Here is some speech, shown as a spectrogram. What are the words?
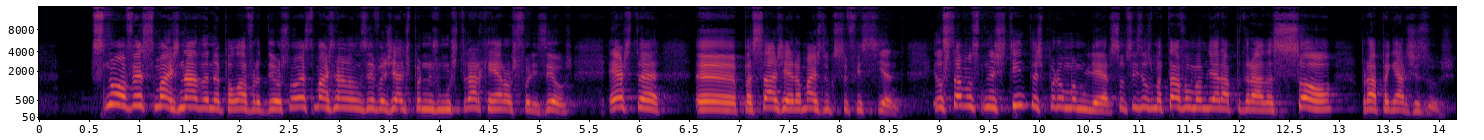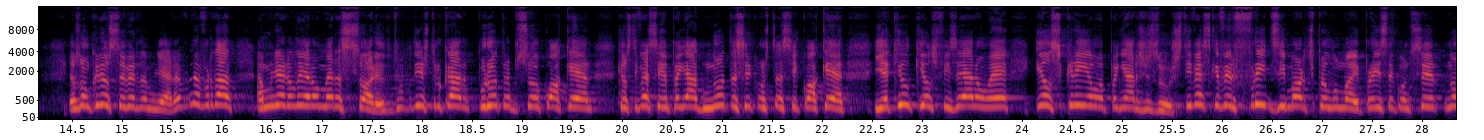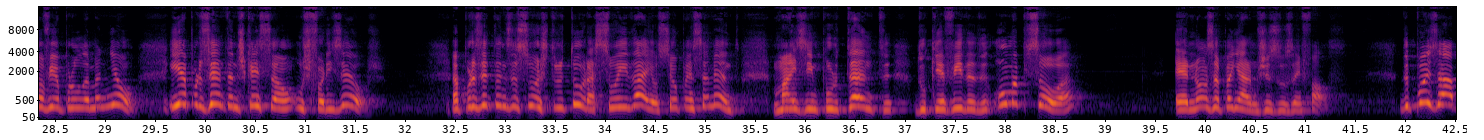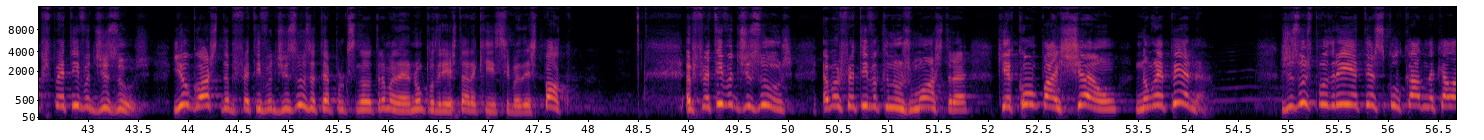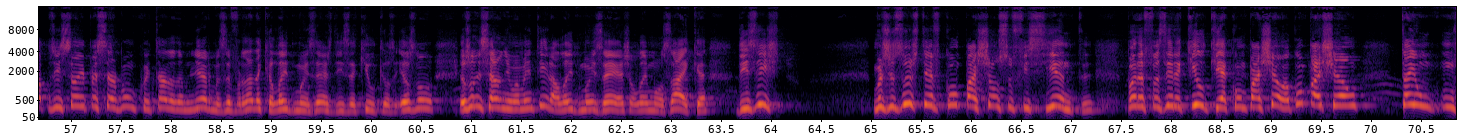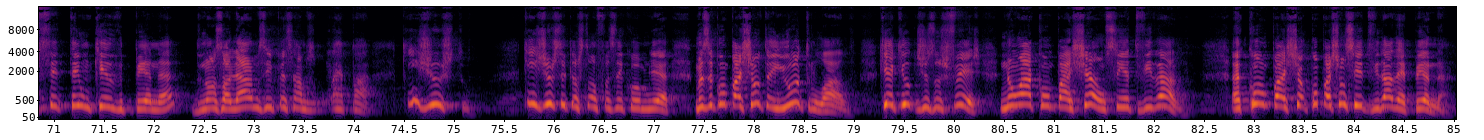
se não houvesse mais nada na palavra de Deus, se não houvesse mais nada nos Evangelhos para nos mostrar quem eram os fariseus, esta uh, passagem era mais do que suficiente. Eles estavam-se nas tintas para uma mulher, se preciso, eles matavam uma mulher à pedrada só para apanhar Jesus. Eles não queriam saber da mulher. Na verdade, a mulher ali era um mero acessório. Tu podias trocar por outra pessoa qualquer, que eles tivessem apanhado noutra circunstância qualquer. E aquilo que eles fizeram é, eles queriam apanhar Jesus. Se tivesse que haver feridos e mortos pelo meio para isso acontecer, não havia problema nenhum. E apresenta-nos quem são os fariseus. Apresenta-nos a sua estrutura, a sua ideia, o seu pensamento. Mais importante do que a vida de uma pessoa é nós apanharmos Jesus em falso. Depois há a perspectiva de Jesus. E eu gosto da perspectiva de Jesus, até porque, senão, de outra maneira, não poderia estar aqui em cima deste palco. A perspectiva de Jesus é uma perspectiva que nos mostra que a compaixão não é pena. Jesus poderia ter-se colocado naquela posição e pensar, bom, coitada da mulher, mas a verdade é que a lei de Moisés diz aquilo que eles... Eles não, eles não disseram nenhuma mentira. A lei de Moisés, a lei mosaica, diz isto. Mas Jesus teve compaixão suficiente para fazer aquilo que é compaixão. A compaixão tem um, um, tem um quê de pena de nós olharmos e pensarmos: pá, que injusto. Que injusto que eles estão a fazer com a mulher. Mas a compaixão tem outro lado, que é aquilo que Jesus fez. Não há compaixão sem atividade. A compaixão, compaixão sem atividade é pena.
